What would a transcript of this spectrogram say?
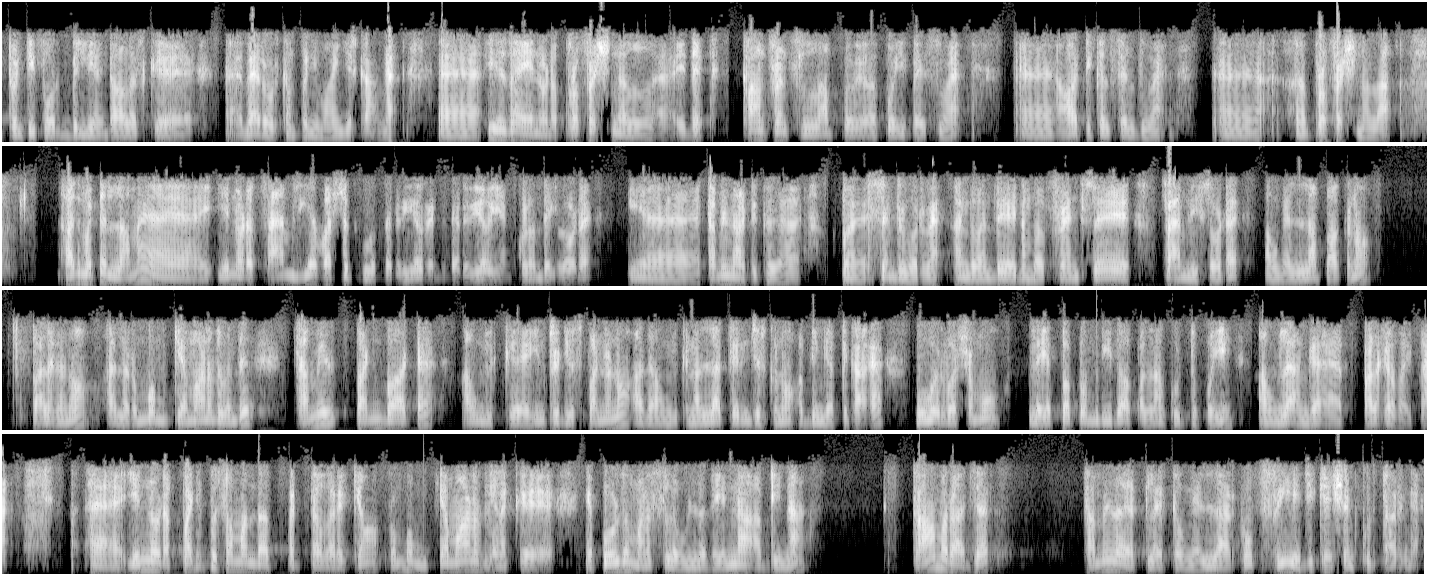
டுவெண்ட்டி ஃபோர் பில்லியன் டாலர்ஸ்க்கு வேற ஒரு கம்பெனி வாங்கியிருக்காங்க இதுதான் என்னோட ப்ரொஃபஷனல் இது கான்ஃபரன்ஸ்லாம் போய் பேசுவேன் ஆர்டிகல்ஸ் எழுதுவேன் ப்ரொஃபஷனலா அது மட்டும் இல்லாம என்னோட ஃபேமிலிய வருஷத்துக்கு ஒரு தடவையோ ரெண்டு தடவையோ என் குழந்தைகளோட தமிழ்நாட்டுக்கு சென்று வருவேன். அங்க வந்து நம்ம ஃப்ரெண்ட்ஸு ஃபேமிலிஸோட அவங்க எல்லாம் பார்க்கணும் பழகணும். அதுல ரொம்ப முக்கியமானது வந்து தமிழ் பண்பாட்டை அவங்களுக்கு இன்ட்ரடியூஸ் பண்ணணும். அது அவங்களுக்கு நல்லா தெரிஞ்சிருக்கணும் அப்படிங்கிறதுக்காக ஒவ்வொரு வருஷமும் இல்லை எப்பப்ப முடியுதோ அப்பெல்லாம் கூப்பிட்டு போய் அவங்கள அங்க பழக வைப்பேன். என்னோட படிப்பு சம்பந்தப்பட்ட வரைக்கும் ரொம்ப முக்கியமானது எனக்கு எப்பொழுதும் மனசுல உள்ளது. என்ன அப்படின்னா காமராஜர் தமிழகத்துல இருக்கவங்க எல்லாருக்கும் ஃப்ரீ எஜுகேஷன் கொடுத்தாருங்க.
